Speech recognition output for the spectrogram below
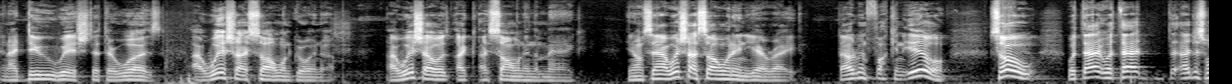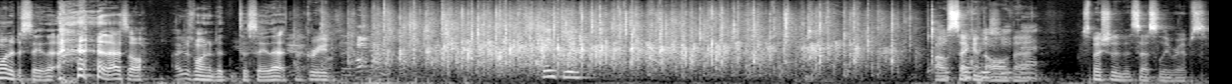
and I do wish that there was. I wish I saw one growing up. I wish I was I, I saw one in the mag. You know what I'm saying? I wish I saw one in Yeah Right. That would have been fucking ill. So with that with that, I just wanted to say that. That's all. I just wanted to, to say that. Agreed. Thank you. I'll I second all of appreciate that, especially the Cecely rips.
